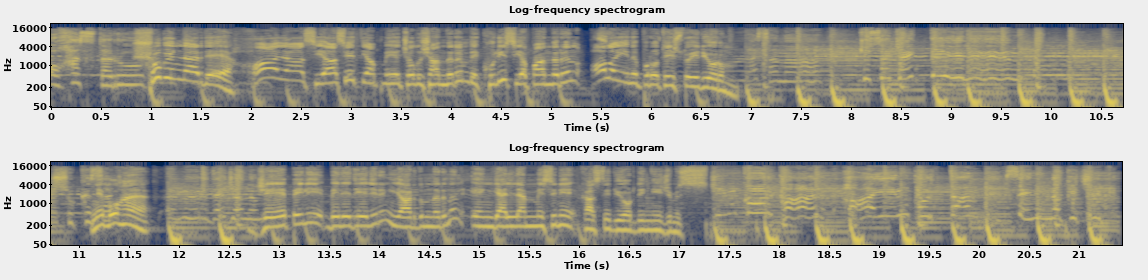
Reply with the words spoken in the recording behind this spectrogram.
O hasta ruh Şu günlerde hala siyaset yapmaya çalışanların ve kulis yapanların alayını protesto ediyorum. sana küsecek değilim. Şu Ne bu ha? CHP'li belediyelerin yardımlarının engellenmesini kastediyor dinleyicimiz. Kim korkar hain kurttan küçük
